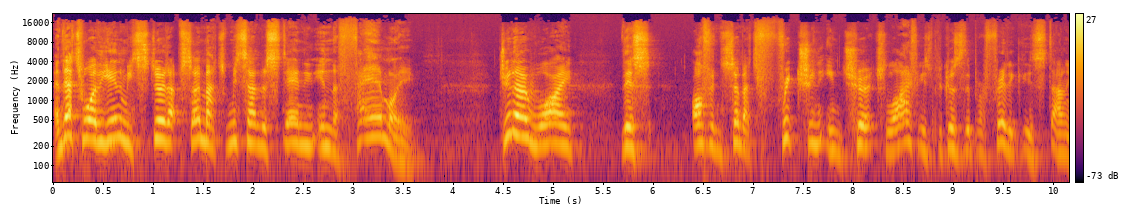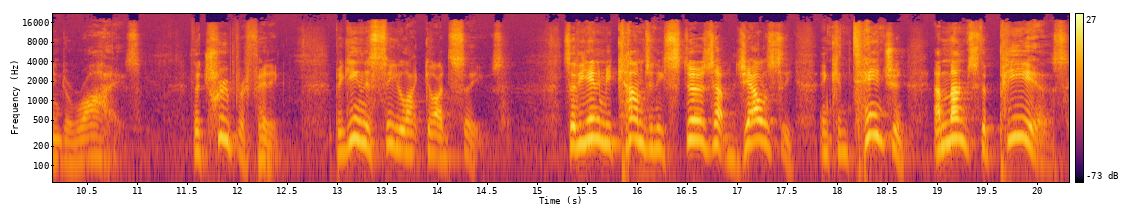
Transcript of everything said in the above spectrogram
And that's why the enemy stirred up so much misunderstanding in the family. Do you know why there's often so much friction in church life? Is because the prophetic is starting to rise. The true prophetic, beginning to see like God sees. So the enemy comes and he stirs up jealousy and contention amongst the peers.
